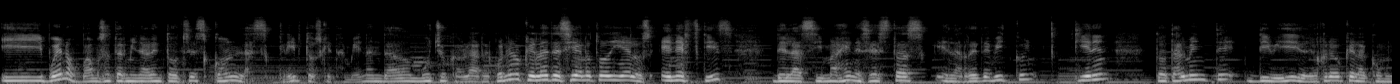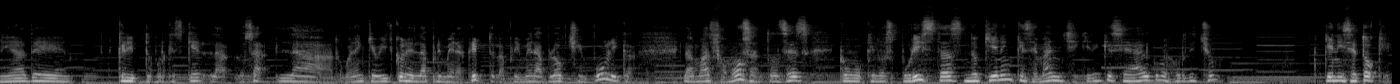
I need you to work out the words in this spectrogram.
Y bueno, vamos a terminar entonces con las criptos que también han dado mucho que hablar. Recuerden lo que yo les decía el otro día, los NFTs de las imágenes estas en la red de Bitcoin tienen totalmente dividido. Yo creo que la comunidad de, cripto, porque es que la, o sea, la, recuerden que Bitcoin es la primera cripto, la primera blockchain pública, la más famosa. Entonces, como que los puristas no quieren que se manche, quieren que sea algo, mejor dicho, que ni se toque.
